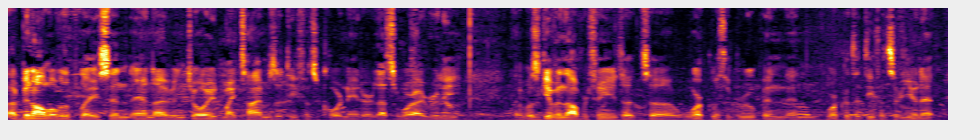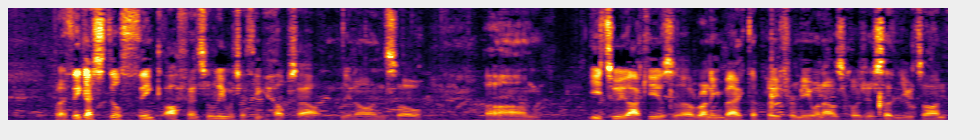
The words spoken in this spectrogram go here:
I've been all over the place, and, and I've enjoyed my time as a defensive coordinator. That's where I really was given the opportunity to, to work with a group and, and, work with the defensive unit. But I think I still think offensively, which I think helps out, you know. And so, um, is a running back that played for me when I was coaching at Southern Utah. And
